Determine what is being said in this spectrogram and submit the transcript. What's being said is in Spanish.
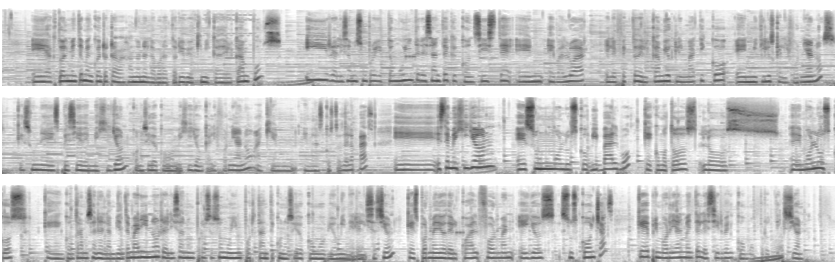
Eh, actualmente me encuentro trabajando en el Laboratorio Bioquímica del campus y realizamos un proyecto muy interesante que consiste en evaluar el efecto del cambio climático en Mitilus californianos, que es una especie de mejillón, conocido como mejillón californiano, aquí en, las costas de La Paz. Eh, este mejillón es un molusco bivalvo que como todos los eh, moluscos que encontramos en el ambiente marino realizan un proceso muy importante conocido como biomineralización, que es por medio del cual forman ellos sus conchas que primordialmente les sirven como protección.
